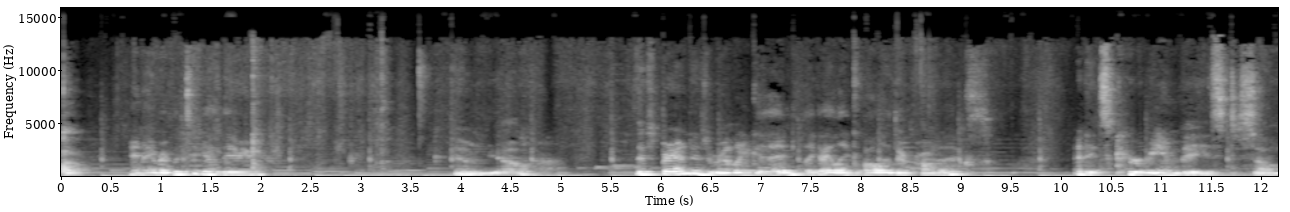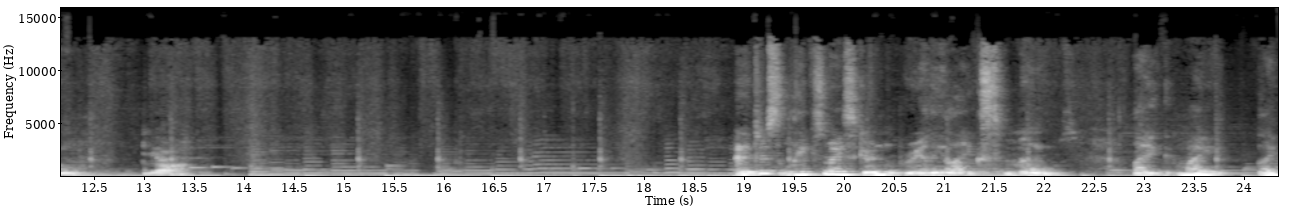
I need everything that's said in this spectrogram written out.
and I rub it together. And yeah, this brand is really good. Like I like all of their products and it's Korean based, so yeah. And it just leaves my skin really like smooth. Like my like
